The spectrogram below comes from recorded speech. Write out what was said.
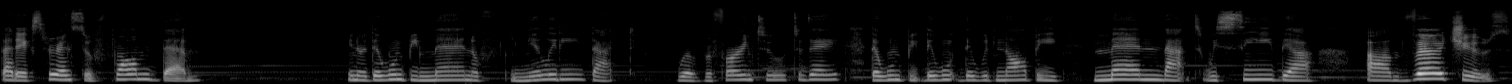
that they experience to form them you know, there won't be men of humility that we're referring to today. There won't be. There won't. There would not be men that we see their um, virtues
